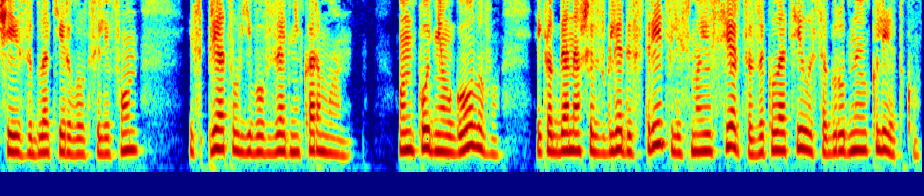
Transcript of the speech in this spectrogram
Чейз заблокировал телефон и спрятал его в задний карман. Он поднял голову, и когда наши взгляды встретились, мое сердце заколотилось о грудную клетку.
